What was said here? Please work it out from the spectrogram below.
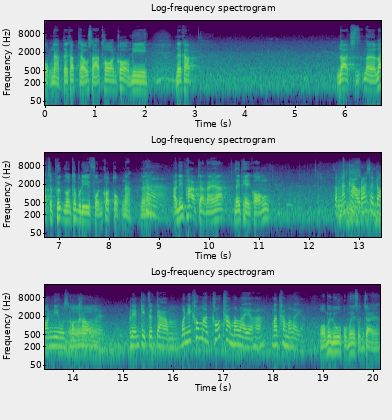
ตกหนักนะครับ แถวสาทรก็มีนะครับ ราชเอ่อราชพฤกษ์นนทบุรีฝนก็ตกหนักนะฮะค่ะ อันนี้ภาพจากไหนฮะในเพจของ สำนักข่าวราษฎรนิวส์ของเขาอ่าเลยเรียนกิจกรรม วันนี้เข้ามาเขาทำอะไรอะคะมาทำอะไรอะอ๋อไม่รู้ผมไม่สนใจอะ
